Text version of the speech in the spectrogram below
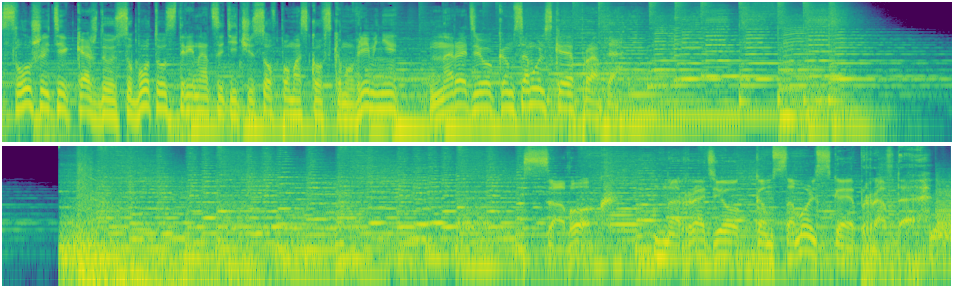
Слушайте каждую субботу с 13 часов по московскому времени на радио «Комсомольская правда». «Совок» на радио «Комсомольская правда».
